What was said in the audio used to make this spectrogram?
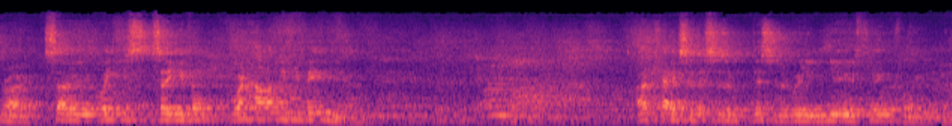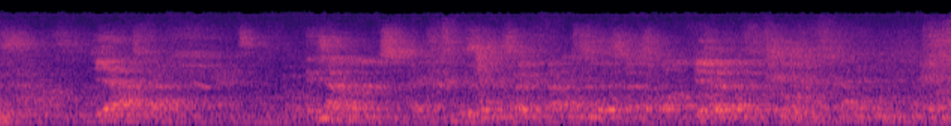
Right. So when you so you've uh, when how long have you been here? Okay. So this is a this is a really new thing for you then. Yeah. In general, I'm just very confusing, so I think that makes it accessible. Is a tool, you know,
